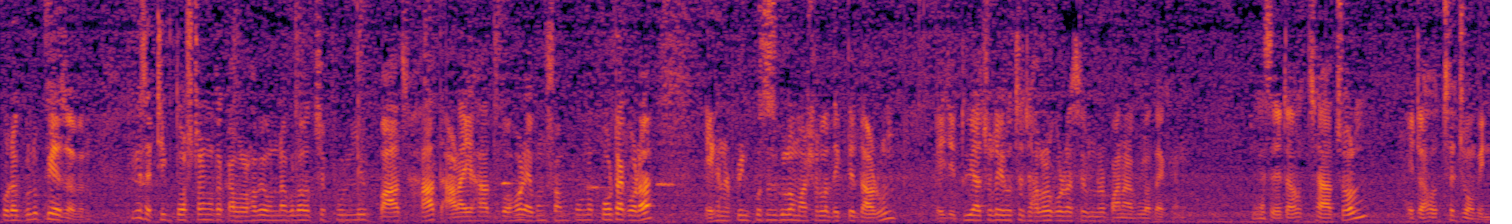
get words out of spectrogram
প্রোডাক্টগুলো পেয়ে যাবেন। ঠিক আছে? ঠিক দশটার মতো কালার হবে। অন্যগুলো হচ্ছে ফুললি পাঁচ হাত, আড়াই হাত বহর এবং সম্পূর্ণ কোটা করা। এখানে প্রিন্ট প্রসেসগুলো মার্শাল্লাহ দেখতে দারুণ। এই যে দুই আঁচলেই হচ্ছে ঝালর করা আছে, ওনার পানাগুলো দেখেন। ঠিক আছে? এটা হচ্ছে আঁচল, এটা হচ্ছে জমিন।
